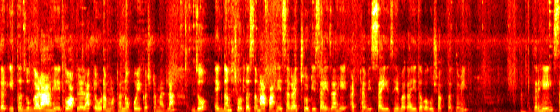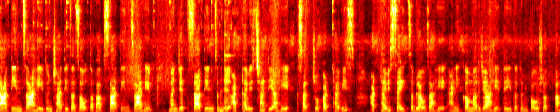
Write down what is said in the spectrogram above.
तर इथं जो गळा आहे तो आपल्याला एवढा मोठा नको आहे कस्टमरला जो एकदम छोटंसं माप आहे सगळ्यात छोटी साईज आहे अठ्ठावीस साईज हे बघा इथं बघू शकता तुम्ही. तर हे सात इंच आहे. इथून छातीचा चौथा भाग सात इंच आहे. म्हणजेच सात इंच म्हणजे अठ्ठावीस छाती आहे. सात चोक अठ्ठावीस. अठ्ठावीस साईजचं ब्लाऊज आहे. आणि कमर जे आहे ते इथं तुम्ही पाहू शकता.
